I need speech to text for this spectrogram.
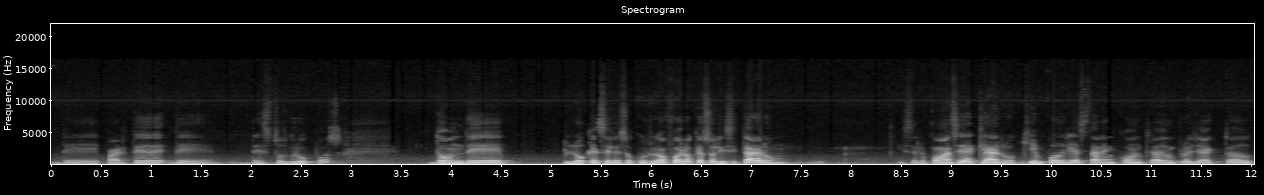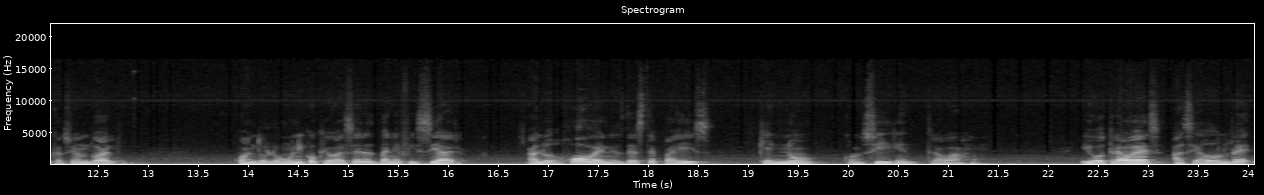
de parte de, estos grupos, donde lo que se les ocurrió fue lo que solicitaron. Y se lo pongo así de claro, ¿quién podría estar en contra de un proyecto de educación dual cuando lo único que va a hacer es beneficiar a los jóvenes de este país que no consiguen trabajo. Y otra vez, ¿hacia dónde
